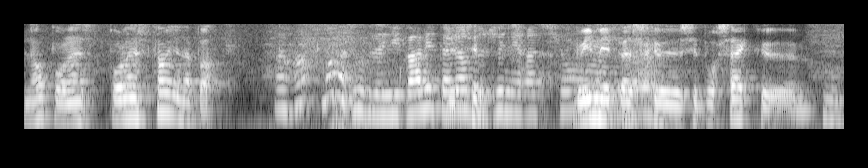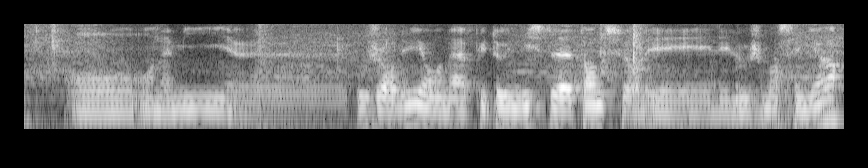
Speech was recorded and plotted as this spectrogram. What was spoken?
Non, pour l'instant, il n'y en a pas. Uh Non, parce que vous aviez parlé tout à l'heure de génération. Oui, mais parce que c'est pour ça que hmm. on, a mis. Euh, aujourd'hui, on a plutôt une liste d'attente sur les, logements seniors,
